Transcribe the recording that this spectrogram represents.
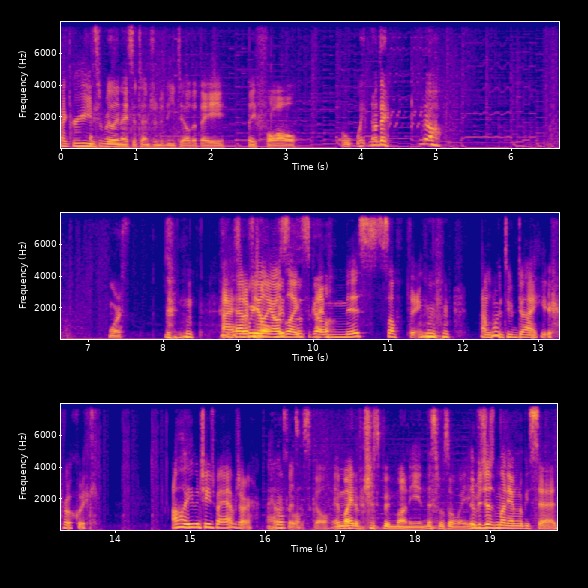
I agreed. It's a really nice attention to detail that they they fall. Oh wait, no, there, no. Worth. I So had a feeling I was like. I missed something. I'm going to die here real quick. Oh, I even changed my avatar. I hope was it's cool. a skull. It might have just been money, and this was a wave. If it's just money, I'm gonna be sad.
